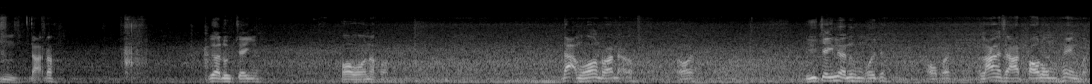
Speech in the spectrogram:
ừ đã đâu giờ đúng chênh kho vào nào kho đã một con đó đã đâu rồi đi chênh lên không ôi chứ ôi vậy lá ra bao lông hang vậy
